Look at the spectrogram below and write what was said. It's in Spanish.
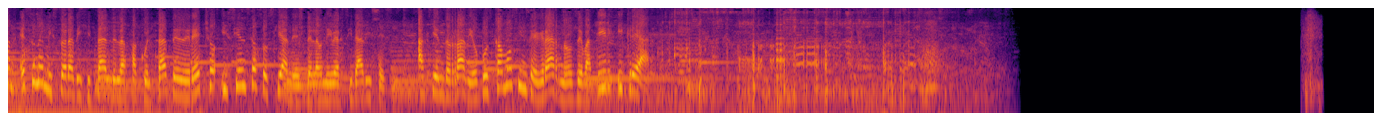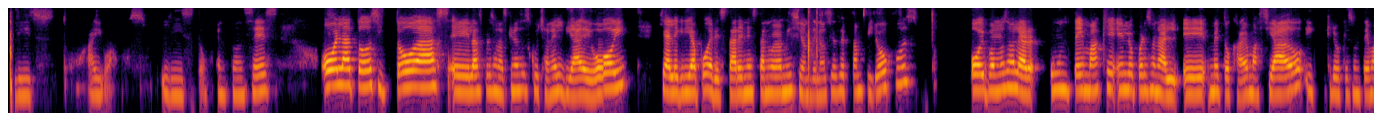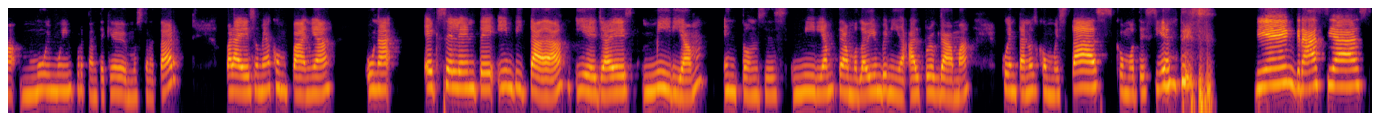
Es una emisora digital de la Facultad de Derecho y Ciencias Sociales de la Universidad ICESI. Haciendo radio buscamos integrarnos, debatir y crear. Listo, ahí vamos. Listo. Entonces, hola a todos y todas eh, las personas que nos escuchan el día de hoy. Qué alegría poder estar en esta nueva misión de No se aceptan piropos. Hoy vamos a hablar un tema que en lo personal eh, me toca demasiado y creo que es un tema muy, muy importante que debemos tratar. Para eso me acompaña una excelente invitada y ella es Miriam. Entonces, Miriam, te damos la bienvenida al programa. Cuéntanos cómo estás, cómo te sientes. Bien, gracias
